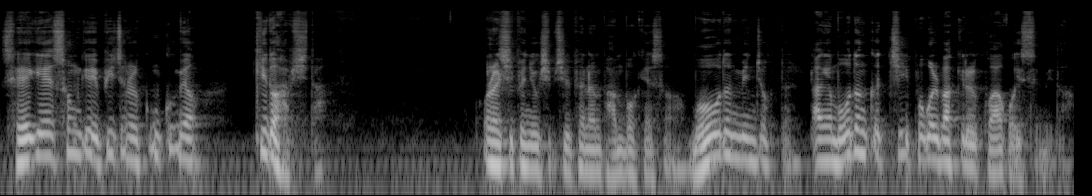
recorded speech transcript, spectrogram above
세계 성교의 비전을 꿈꾸며 기도합시다. 오늘 시편 67편은 반복해서 모든 민족들, 땅의 모든 끝이 복을 받기를 구하고 있습니다.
